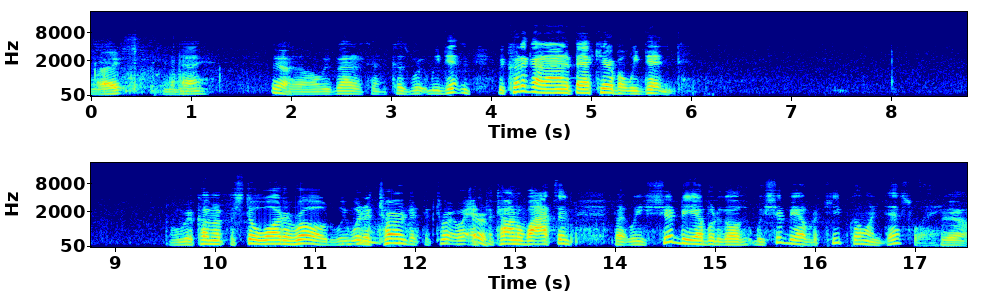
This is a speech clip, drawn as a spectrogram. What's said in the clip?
Right? Okay. Yeah. So we've got it because we, we didn't. We could have got on it back here, but we didn't. when we were coming up the Stillwater Road, we would have mm. turned at the Sure. at the town of Watson, but we should be able to go. We should be able to keep going this way Yeah.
